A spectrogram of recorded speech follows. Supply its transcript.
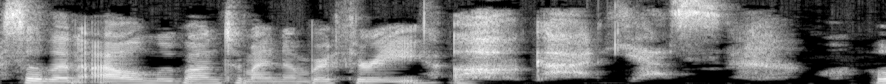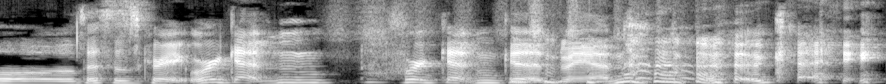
So then I'll move on to my number three. Oh God, yes. Oh, this is great. We're getting we're getting good, man. okay.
